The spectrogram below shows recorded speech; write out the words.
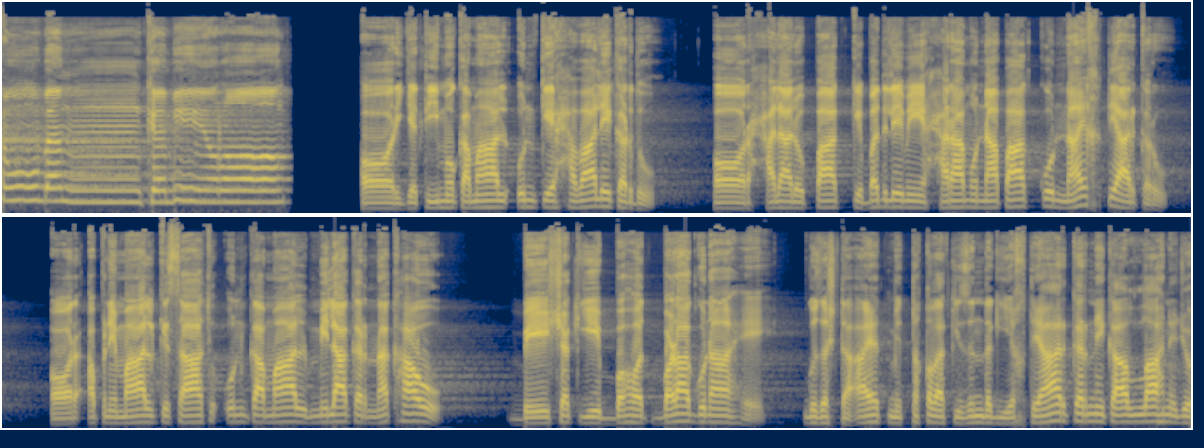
حوبا كبيرا. اور یتیموں کا مال ان کے حوالے کر دو اور حلال و پاک کے بدلے میں حرام و ناپاک کو نا اختیار کرو۔ اور اپنے مال کے ساتھ ان کا مال ملا کر نہ کھاؤ۔ بے شک یہ بہت بڑا گناہ ہے۔ گزشتہ آیت میں تقوی کی زندگی اختیار کرنے کا اللہ نے جو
